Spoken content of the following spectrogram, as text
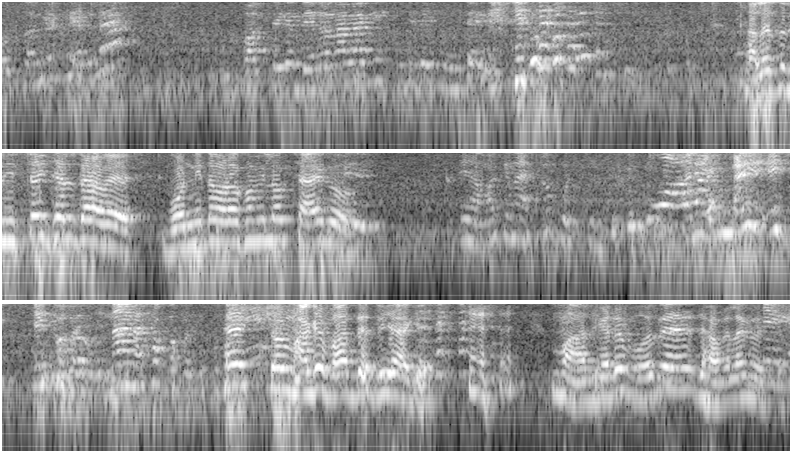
ওর সঙ্গে খেললে ঘর থেকে বেরোনোর আগে গুটি দেখে উঠে গেছে। তাহলে তো নিশ্চয়ই খেলতে হবে। বর্ণিতা ওরকমই লোক চায় গো। তোর মাকে বাদ দে তুই আগে। মাঝখানে বসে ঝামেলা করছিস।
